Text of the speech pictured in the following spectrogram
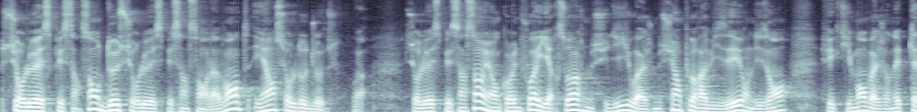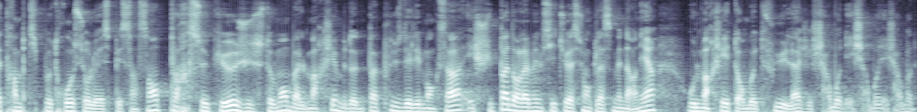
sur le SP500, deux sur le SP500 à la vente et un sur le Dow Jones. Sur le SP500, et encore une fois, hier soir, je me suis dit, ouais, je me suis un peu ravisé en disant, effectivement, bah, j'en ai peut-être un petit peu trop sur le SP500 parce que justement, bah, le marché ne me donne pas plus d'éléments que ça et je suis pas dans la même situation que la semaine dernière où le marché est en mode flux et là, j'ai charbonné, charbonné, charbonné.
